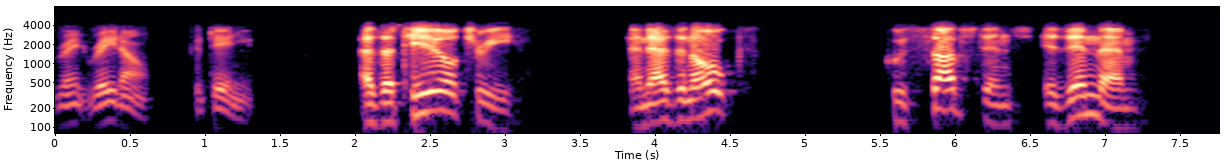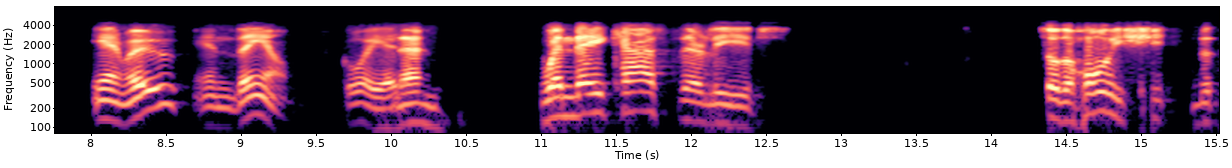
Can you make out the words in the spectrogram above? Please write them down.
Read, read on. Continue. As a teil tree, and as an oak, whose substance is in them, In who? In them. Go ahead. then when they cast their leaves. So the holy she- the,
